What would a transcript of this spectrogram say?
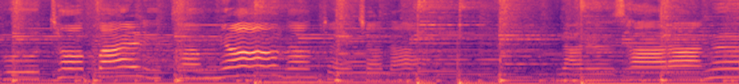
붙어 빨리 타면 안 되잖아. 나는 사랑을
